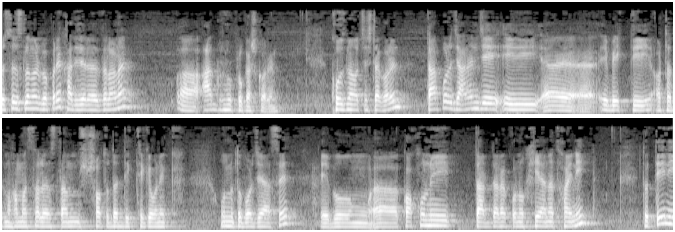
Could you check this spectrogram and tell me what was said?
রসুল ইসলামের ব্যাপারে খাদিজা রাজা আগ্রহ প্রকাশ করেন। খোঁজ নেওয়ার চেষ্টা করেন। তারপরে জানেন যে এই এই ব্যক্তি, অর্থাৎ মোহাম্মদ সাল্লাহ ইসলাম সততার দিক থেকে অনেক উন্নত পর্যায়ে আছে এবং কখনোই তার দ্বারা কোনো খেয়ানত হয়নি। তো তিনি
